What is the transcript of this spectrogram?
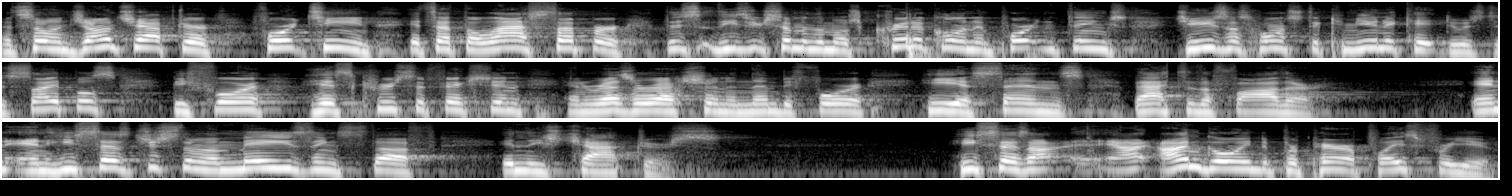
And so in John chapter 14, it's at the Last Supper. This, these are some of the most critical and important things Jesus wants to communicate to his disciples before his crucifixion and resurrection, and then before he ascends back to the Father. And, and he says just some amazing stuff in these chapters. He says, I, I, I'm going to prepare a place for you.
